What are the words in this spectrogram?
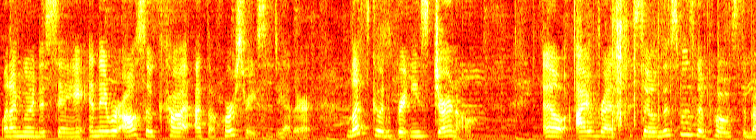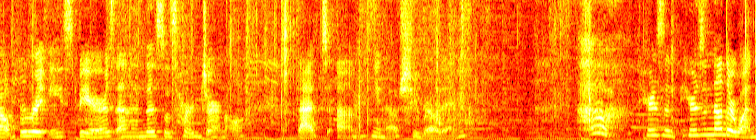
what I'm going to say, and they were also caught at the horse races together. Let's go to Britney's journal. Oh, I read, so this was the post about Britney Spears and then this was her journal that, um, you know, she wrote in. here's, a, here's another one.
